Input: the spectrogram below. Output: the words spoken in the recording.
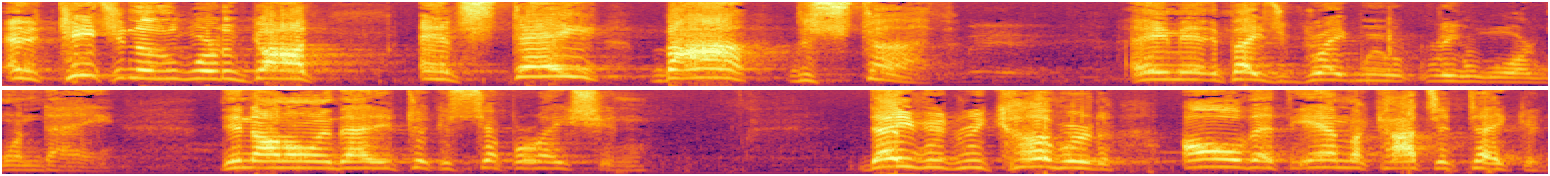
and teaching of the Word of God and stay by the stuff. Amen. It pays a great reward one day. Then not only that, it took a separation. David recovered all that the Amalekites had taken.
